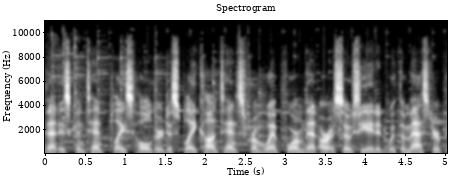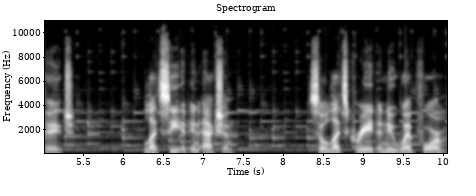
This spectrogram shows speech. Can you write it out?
That is content placeholder display contents from web form that are associated with the master page. Let's see it in action. So let's create a new web form.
